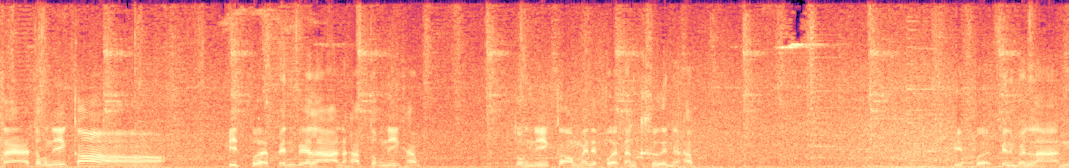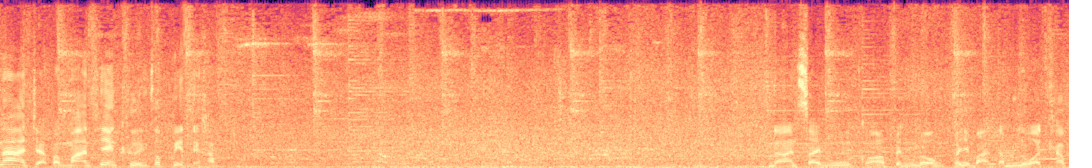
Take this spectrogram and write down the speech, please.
แต่ตรงนี้ก็ปิดเปิดเป็นเวลานะครับ ตรงนี้ครับ ตรงนี้ก็ไม่ได้เปิดทั้งคืนนะครับ ปิดเปิดเป็นเวลาน่าจะประมาณเที่ยงคืนก็ปิดนะครับ ด้านซ้ายมือก็เป็นโรงพยาบาลตำรวจครับ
